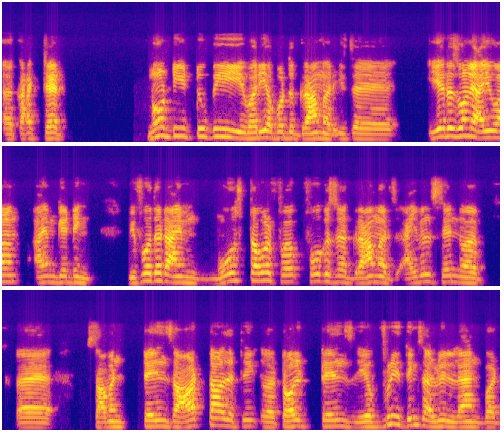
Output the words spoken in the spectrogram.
corrected. No need to be worry about the grammar. It's a here is only I am I am getting before that, I'm most of our focus on grammars. I will send uh, seven trains, arta, the uh, 12 trains, everything I will learn, but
